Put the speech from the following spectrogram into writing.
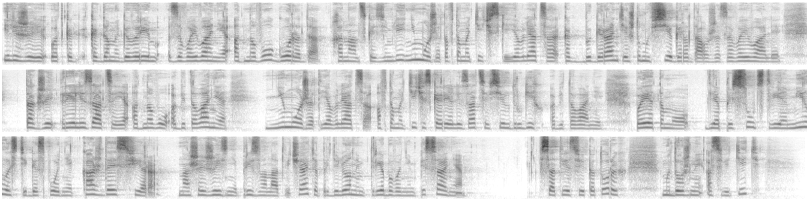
Или же, вот как, когда мы говорим завоевание одного города хананской земли, не может автоматически являться как бы гарантией, что мы все города уже завоевали. Также реализация одного обетования не может являться автоматической реализацией всех других обетований. Поэтому для присутствия милости Господней каждая сфера – нашей жизни призвана отвечать определенным требованиям Писания, в соответствии которых мы должны осветить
